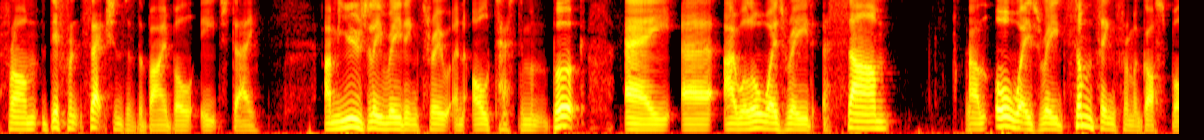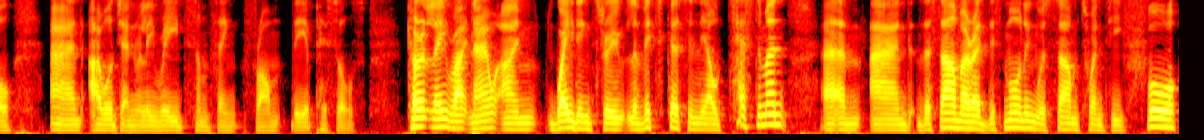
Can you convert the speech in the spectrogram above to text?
from different sections of the Bible each day. I'm usually reading through an Old Testament book. A, uh, I will always read a psalm. I'll always read something from a gospel, and I will generally read something from the epistles. Currently, right now, I'm wading through Leviticus in the Old Testament, um, and the psalm I read this morning was Psalm 24.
